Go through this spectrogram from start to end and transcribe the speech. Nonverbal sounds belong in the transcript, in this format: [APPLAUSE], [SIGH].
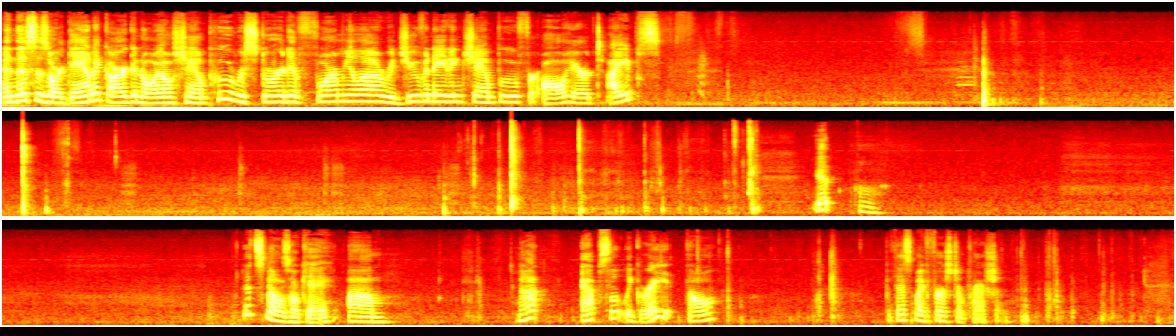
And this is organic argan oil shampoo, restorative formula, rejuvenating shampoo for all hair types. It, oh. Smells okay. Um, not absolutely great, though. But that's my first impression.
